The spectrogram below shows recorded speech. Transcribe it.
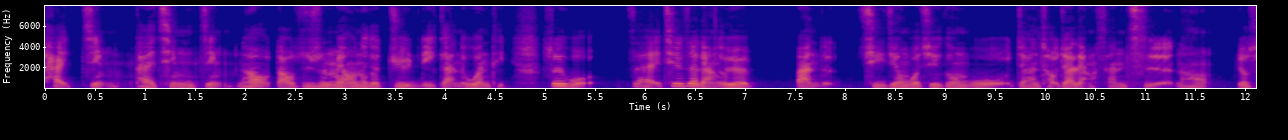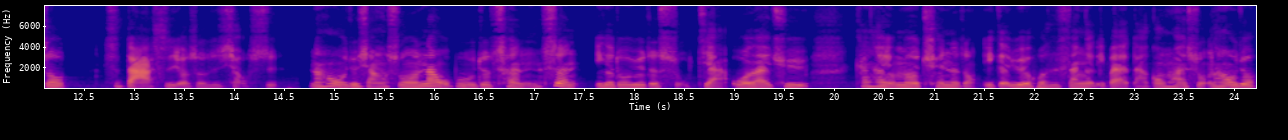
太近、太亲近，然后导致就是没有那个距离感的问题。所以我在其实这两个月半的期间，我其实跟我家人吵架两三次，然后有时候是大事，有时候是小事。然后我就想说，那我不如就趁剩一个多月的暑假，我来去看看有没有缺那种一个月或是三个礼拜的打工换宿。然后我就。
